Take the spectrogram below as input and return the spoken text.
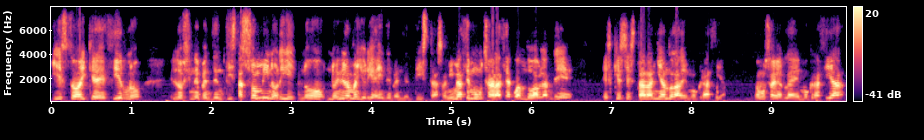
y esto hay que decirlo, los independentistas son minoría, no, no hay una mayoría de independentistas. A mí me hace mucha gracia cuando hablan de es que se está dañando la democracia. Vamos a ver, la democracia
